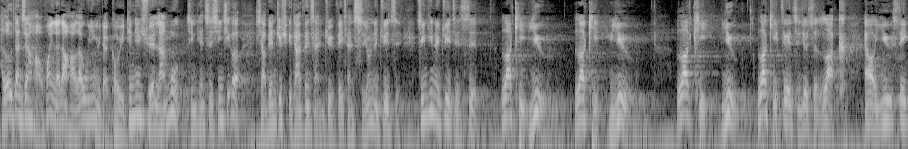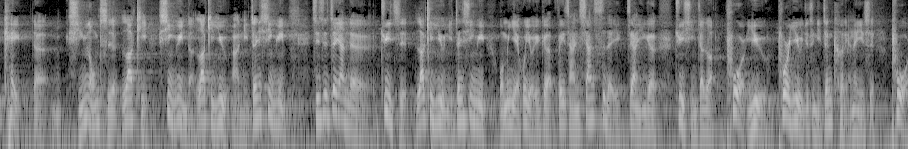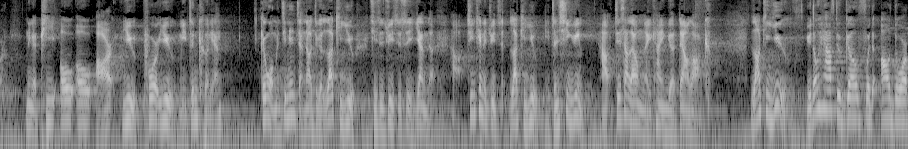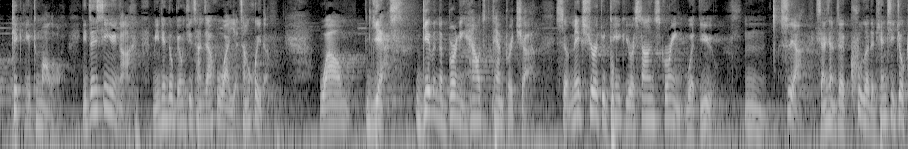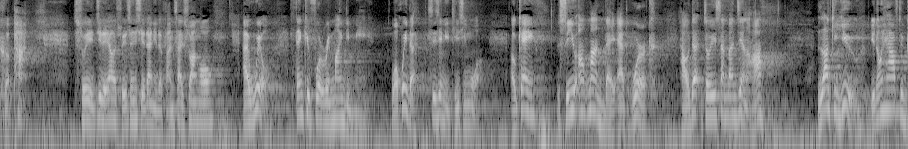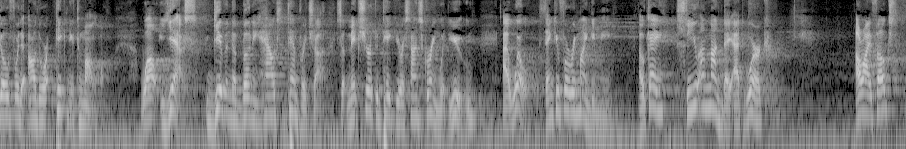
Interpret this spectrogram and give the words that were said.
Hello，大家好，欢迎来到好莱坞英语的口语天天学栏目。今天是星期二，小编继续给大家分享一句非常实用的句子。今天的句子是 Lucky you，Lucky you，Lucky you，Lucky 这个词就是 luck，L U C K 的形容词，Lucky 幸运的，Lucky you 啊，你真幸运。其实这样的句子，Lucky you，你真幸运。我们也会有一个非常相似的一这样一个句型，叫做 Poor you，Poor you 就是你真可怜的意思。Poor 那个 P O O R U，Poor you，你真可怜。跟我们今天讲到这个 Lucky you，其实句式是一样的。好，今天的句子 Lucky you，你真幸运。好，接下来我们来看一个 dialogue。Lucky you, you don't have to go for the outdoor picnic tomorrow. 你真幸运啊，明天都不用去参加户外野餐会的。Well, yes, given the burning hot temperature, so make sure to take your sunscreen with you. 嗯，是呀，想想这酷热的天气就可怕，所以记得要随身携带你的防晒霜哦。I will. Thank you for reminding me. 我会的，谢谢你提醒我。OK，see you on Monday at work。好的，周一上班见了啊。Lucky you, you don't have to go for the outdoor picnic tomorrow. Well, yes, given the burning hot temperature, so make sure to take your sunscreen with you. I will. Thank you for reminding me. Okay, see you on Monday at work. Alright, folks.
